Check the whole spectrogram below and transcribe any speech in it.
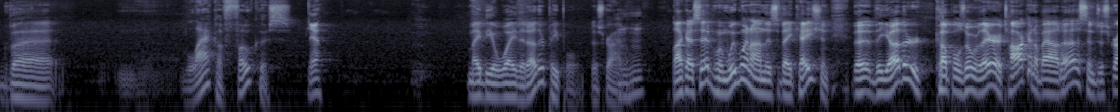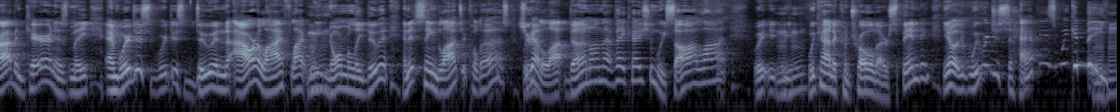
but lack of focus Yeah. may be a way that other people describe them. Mm-hmm. Like I said, when we went on this vacation, the the other couples over there are talking about us and describing Karen as me, and we're just we're just doing our life like we mm-hmm. normally do it, and it seemed logical to us. We got a lot done on that vacation. We saw a lot. We we mm-hmm. kind of controlled our spending. You know, we were just as happy as we could be. Mm-hmm.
